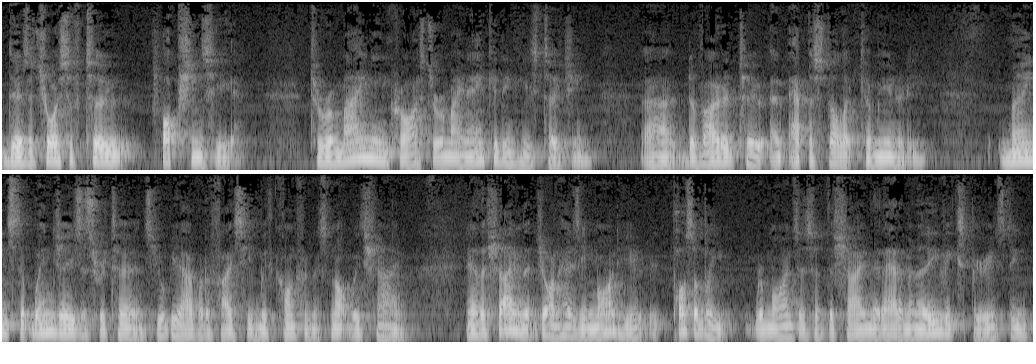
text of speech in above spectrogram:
there's a choice of two options here. To remain in Christ, to remain anchored in His teaching, uh, devoted to an apostolic community, means that when Jesus returns, you'll be able to face him with confidence, not with shame. Now, the shame that John has in mind here possibly reminds us of the shame that Adam and Eve experienced in,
